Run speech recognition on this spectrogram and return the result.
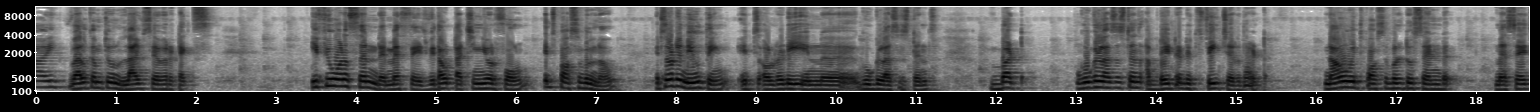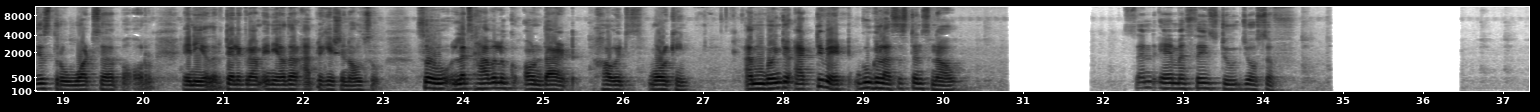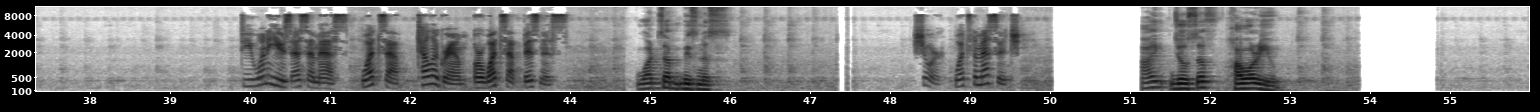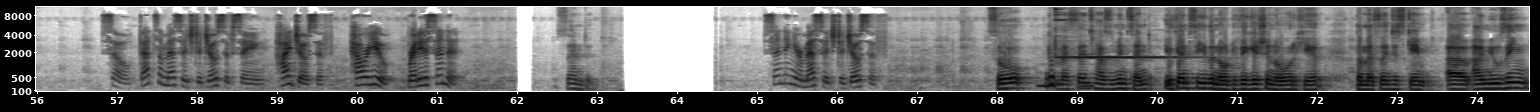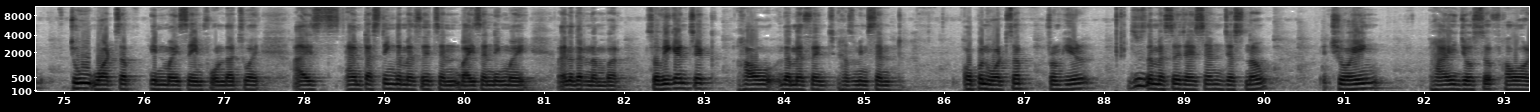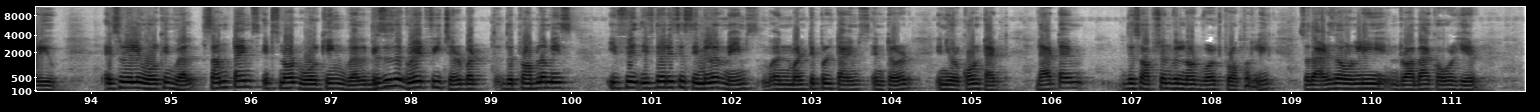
Hi, welcome to Lifesaver Techs. If you want to send a message without touching your phone, it's possible now. It's not a new thing, it's already in uh, Google Assistant. But Google Assistant updated its feature that now it's possible to send messages through WhatsApp or any other Telegram, any other application also. So let's have a look on that how it's working. I'm going to activate Google Assistant now. Send a message to Joseph. Do you want to use SMS, WhatsApp, Telegram, or WhatsApp Business? WhatsApp business. Sure. What's the message? Hi Joseph, how are you? So, that's a message to Joseph saying, Hi Joseph, how are you? Ready to send it? Send it. Sending your message to Joseph. So the message has been sent. You can see the notification over here. The messages came. Uh, I'm using two WhatsApp in my same phone. That's why I am testing the message and by sending my another number. So we can check how the message has been sent. Open WhatsApp from here. This is the message I sent just now. It's showing, "Hi Joseph, how are you?" it's really working well sometimes it's not working well this is a great feature but the problem is if it, if there is a similar names and multiple times entered in your contact that time this option will not work properly so that is the only drawback over here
